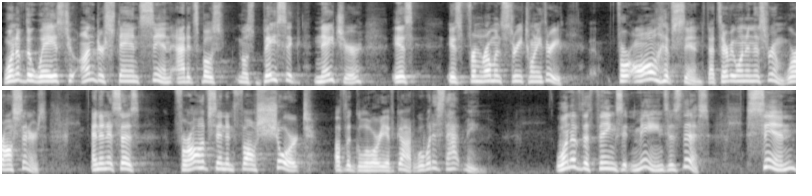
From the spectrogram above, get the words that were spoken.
One of the ways to understand sin at its most, most basic nature is, is from Romans 3:23. For all have sinned. That's everyone in this room. We're all sinners. And then it says, for all have sinned and fall short of the glory of God. Well, what does that mean? One of the things it means is this sin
